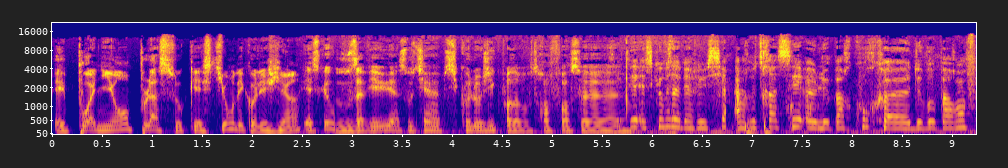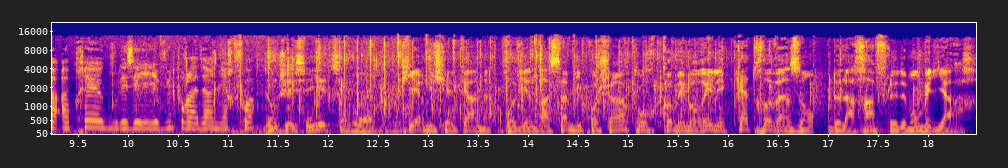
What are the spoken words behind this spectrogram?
et poignant, place aux questions des collégiens. Est-ce que vous aviez eu un soutien psychologique pendant votre enfance euh Est-ce que vous avez réussi à retracer euh, le parcours euh, de vos parents après que vous les ayez vus pour la dernière fois? Donc j'ai essayé de savoir. Pierre-Michel Kahn reviendra samedi prochain pour commémorer les 80 ans de la rafle de Montbéliard.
